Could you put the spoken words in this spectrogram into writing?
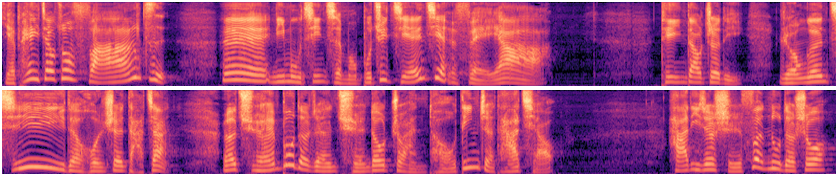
也配叫做房子？哎，你母亲怎么不去减减肥呀？听到这里，荣恩气得浑身打颤，而全部的人全都转头盯着他瞧。哈利这时愤怒地说：“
